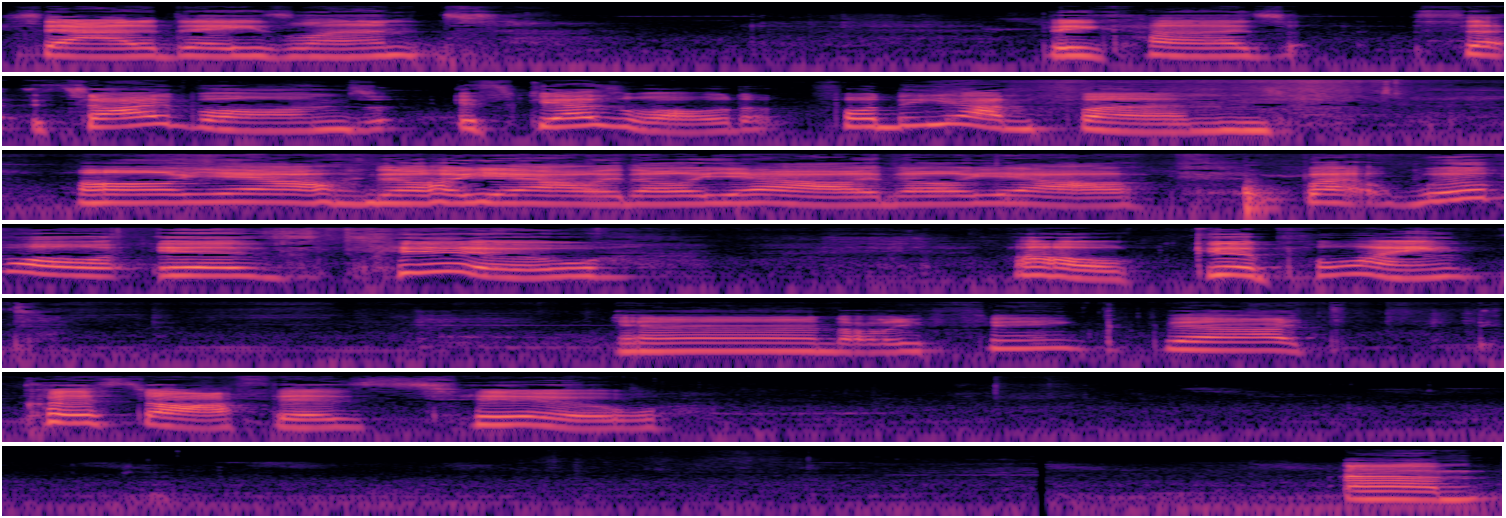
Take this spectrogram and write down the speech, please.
Saturday's lunch. Because Sidebombs is scheduled for Neon Funds. Oh yeah, no yeah, no yeah, no yeah. But Wibble is too. Oh, good point. And I think that Kristoff is too. Um,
